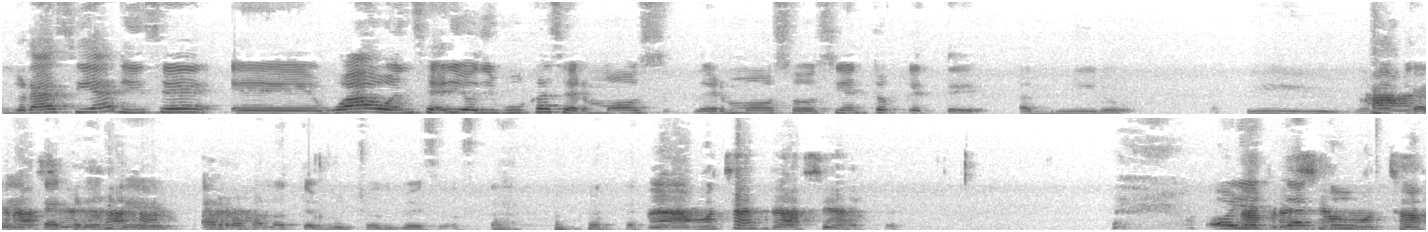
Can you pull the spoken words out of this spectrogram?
Gracia, dice, eh, wow, en serio, dibujas hermoso, hermoso, siento que te admiro. Y una ah, carita creo que arrojándote muchos besos. Ah, muchas gracias. Oye, aprecio mucho.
